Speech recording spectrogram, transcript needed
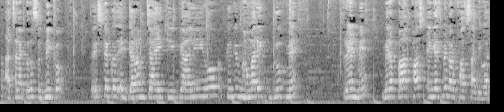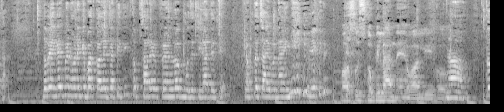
अच्छा लगता था सुनने को। तो इस टाइप का एक गरम चाय की प्याली हो क्योंकि हमारे ग्रुप में फ्रेंड में मेरा फ़र्स्ट एंगेजमेंट और फ़र्स्ट शादी हुआ था। जब एंगेजमेंट होने के बाद कॉलेज जाती थी तो सारे फ्रेंड लोग मुझे चिढ़ाते थे कि अब तो चाय बनाएँगी। और उसको पिलाने वाली हो। हाँ तो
